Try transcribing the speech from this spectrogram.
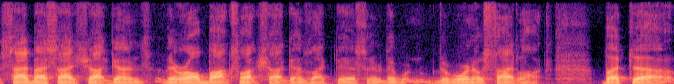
side-by-side -side shotguns. They were all box lock shotguns like this. There, there, were, there were no side locks but uh,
